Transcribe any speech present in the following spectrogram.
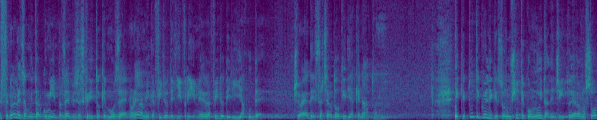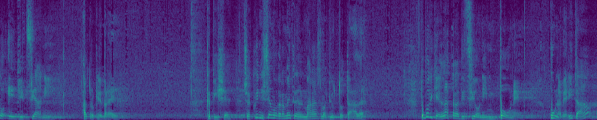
se noi leggiamo i Targumim, per esempio, c'è scritto che Mosè non era mica figlio degli Ivrim, era figlio degli Yahudè, cioè dei sacerdoti di Akhenaton. E che tutti quelli che sono usciti con lui dall'Egitto erano solo egiziani, altro che ebrei. Capisce? Cioè, quindi siamo veramente nel marasma più totale. Dopodiché la tradizione impone una verità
